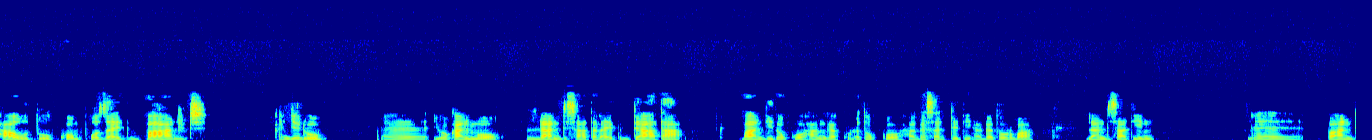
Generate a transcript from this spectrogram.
how to composite band kan jedhu yookaan immoo laandi saatalaayit daataa baandii tokkoo hanga kudha tokkoo haga saddeetii haga torbaa laandi saatiin baand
